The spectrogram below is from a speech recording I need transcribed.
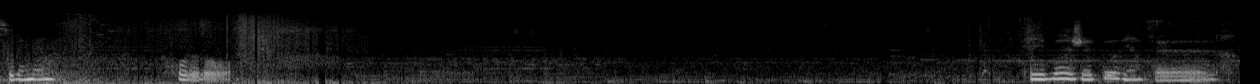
C'est les mêmes. Oh. Eh ben, je peux rien faire.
